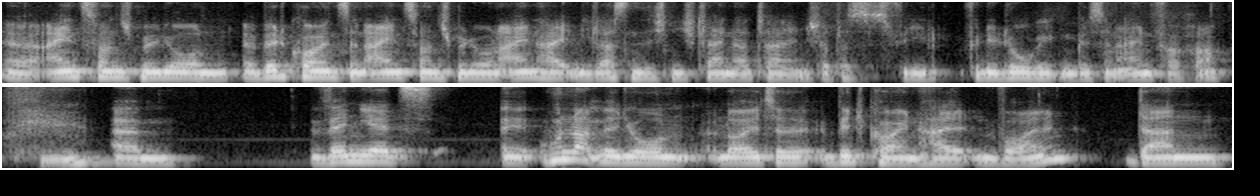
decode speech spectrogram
äh, 21 Millionen äh, Bitcoins sind 21 Millionen Einheiten, die lassen sich nicht kleiner teilen. Ich glaube, das ist für die, für die Logik ein bisschen einfacher. Mhm. Ähm, wenn jetzt 100 äh, Millionen Leute Bitcoin halten wollen, dann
